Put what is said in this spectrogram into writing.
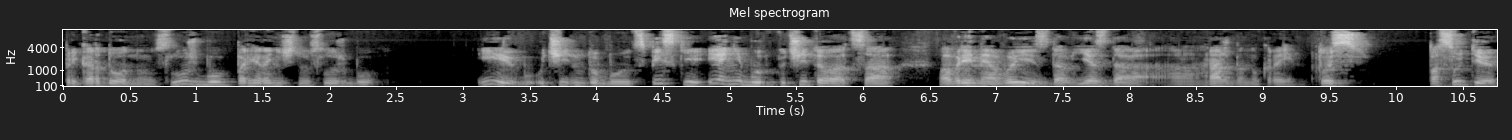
прикордонную службу, пограничную службу, и учи, ну, будут списки, и они будут учитываться во время выезда, въезда а, граждан Украины. То есть, по сути,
